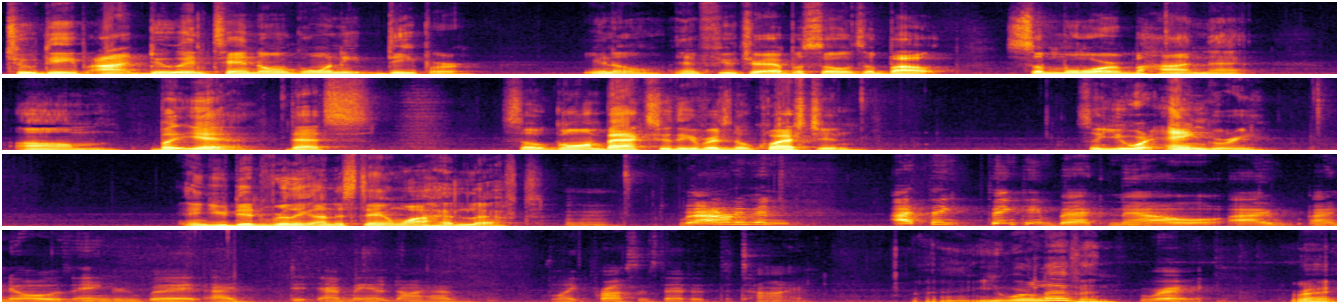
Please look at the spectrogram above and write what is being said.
too deep. I do intend on going deeper, you know, in future episodes about some more behind that. Um, but yeah, that's so going back to the original question. So you were angry and you didn't really understand why I had left. But I don't even. I think thinking back now, I I know I was angry, but I did, I may have not have like processed that at the time. You were 11, Right. right?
